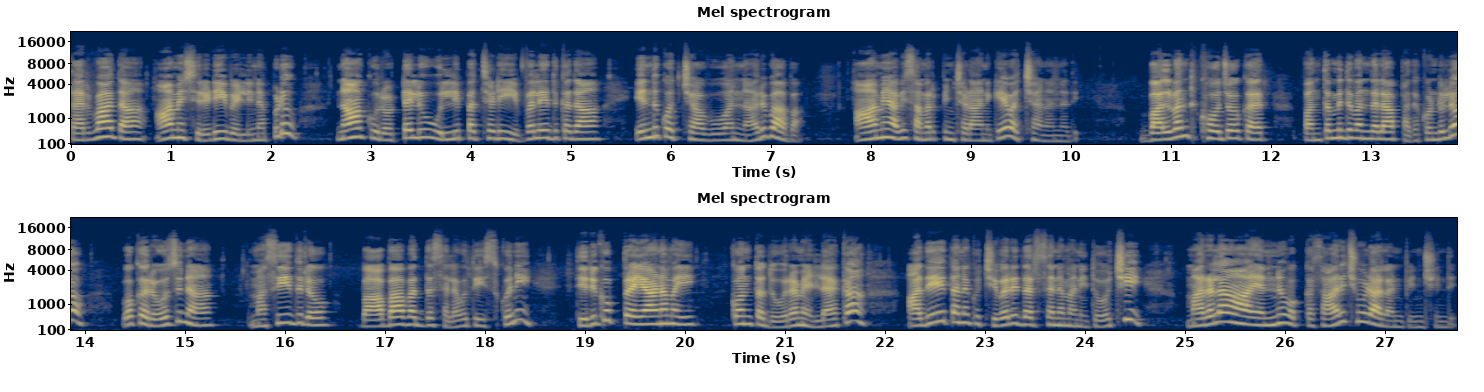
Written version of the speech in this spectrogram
తర్వాత ఆమె షిరిడీ వెళ్ళినప్పుడు నాకు రొట్టెలు ఉల్లి పచ్చడి ఇవ్వలేదు కదా ఎందుకొచ్చావు? అన్నారు బాబా. ఆమె అవి సమర్పించడానికే వచ్చానన్నది. బల్వంత్ ఖోజోకర్ పంతొమ్మిది వందల పదకొండులో ఒక రోజున మసీదులో బాబా వద్ద సెలవు తీసుకుని తిరుగు ప్రయాణమై కొంత దూరం వెళ్ళాక అదే తనకు చివరి దర్శనమని తోచి మరలా ఆయన్ను ఒక్కసారి చూడాలనిపించింది.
